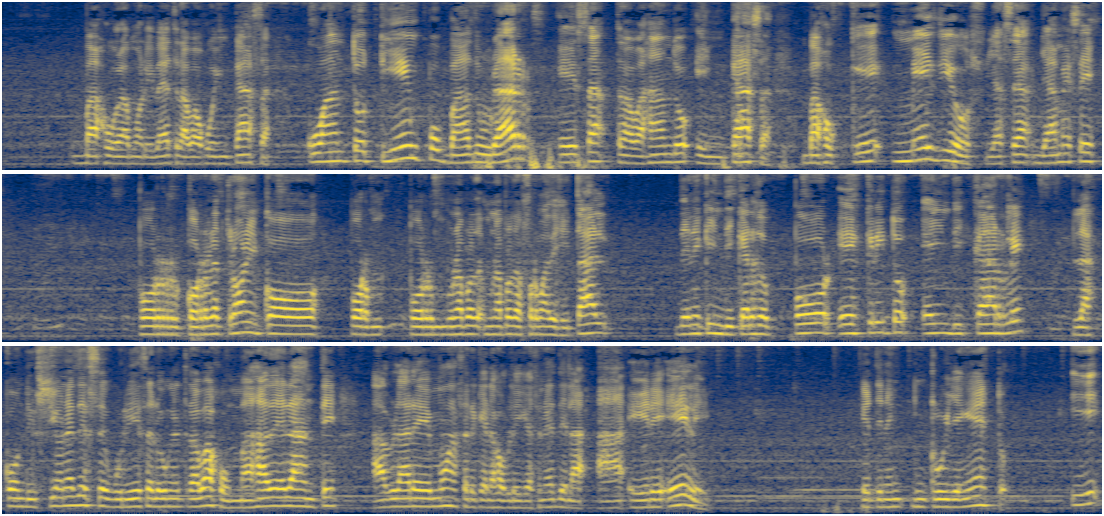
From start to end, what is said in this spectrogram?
bajo la modalidad de trabajo en casa cuánto tiempo va a durar esa trabajando en casa, bajo qué medios, ya sea, llámese por correo electrónico, por, por una, una plataforma digital, tiene que indicar eso por escrito e indicarle las condiciones de seguridad y salud en el trabajo. Más adelante hablaremos acerca de las obligaciones de la ARL que tienen, incluyen esto y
